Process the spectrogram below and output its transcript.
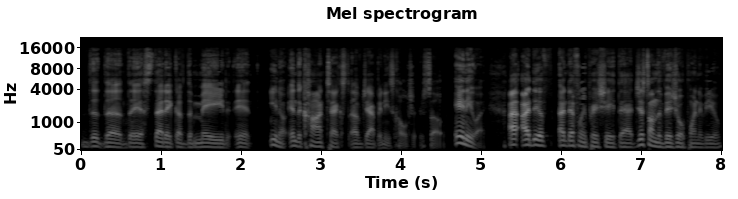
the the the aesthetic of the maid in you know in the context of Japanese culture. So anyway, I I do I definitely appreciate that just on the visual point of view.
